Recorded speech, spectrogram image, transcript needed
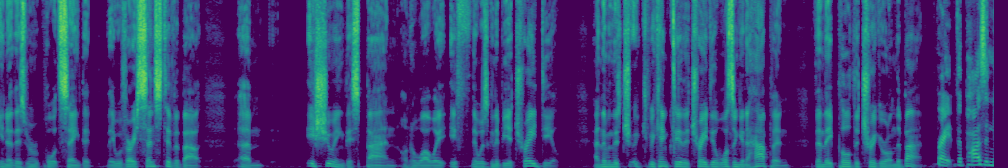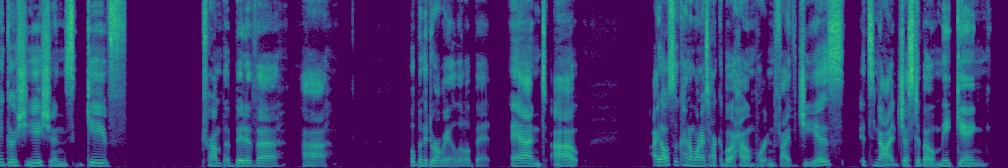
you know there's been reports saying that they were very sensitive about um, issuing this ban on Huawei if there was going to be a trade deal. And then when tr- it became clear the trade deal wasn't going to happen, then they pulled the trigger on the ban. Right. The pause in negotiations gave Trump a bit of a uh, open the doorway a little bit. And uh, I also kind of want to talk about how important 5G is. It's not just about making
